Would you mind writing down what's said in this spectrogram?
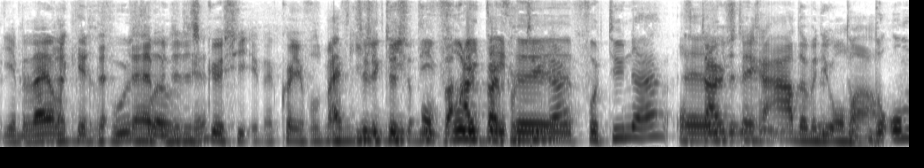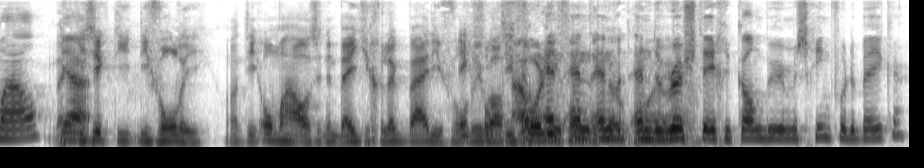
hebben wij al een keer gevoerd, da- hebben we de discussie... Dan kan je volgens mij kiezen die, tussen die of volley tegen Fortuna... Fortuna. of eh, thuis de- tegen de- ADO met die omhaal. De, omhaal, Dan ja. kies ik die, die volley. Want die omhaal zit een beetje geluk bij. Die volley Ik vond was... die volley en, vond en, ik en, ook en de rush ja. tegen Cambuur misschien voor de beker?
